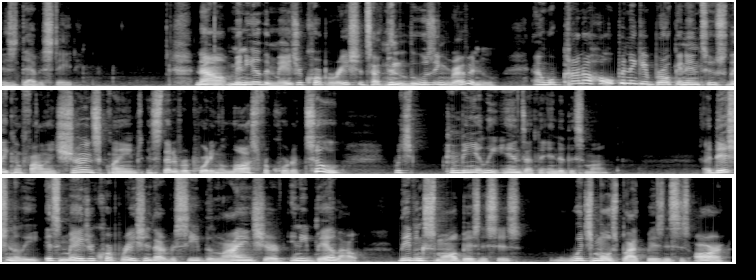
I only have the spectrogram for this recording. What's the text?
is devastating. Now, many of the major corporations have been losing revenue, and we're kind of hoping to get broken into so they can file insurance claims instead of reporting a loss for quarter two, which conveniently ends at the end of this month. Additionally, it's major corporations that receive the lion's share of any bailout leaving small businesses, which most black businesses are,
